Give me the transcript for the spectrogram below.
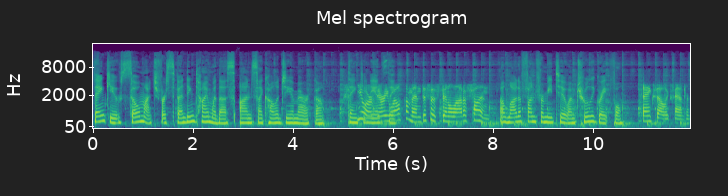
Thank you so much for spending time with us on Psychology America. Thank you, you are Nancy. very welcome, and this has been a lot of fun. A lot of fun for me, too. I'm truly grateful. Thanks, Alexandra.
